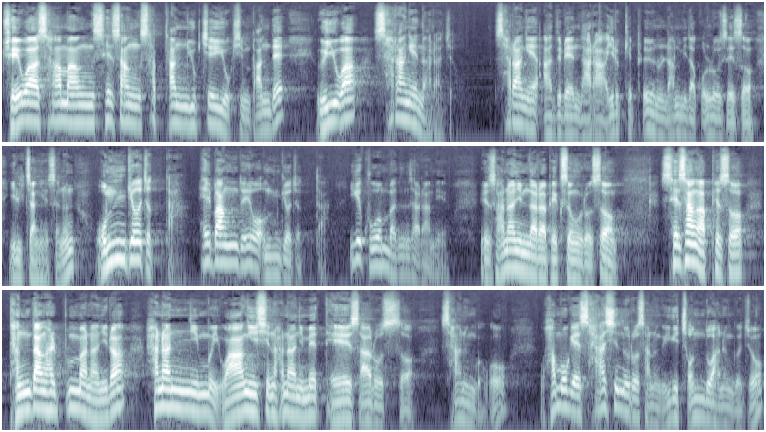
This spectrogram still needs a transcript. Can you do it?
죄와 사망, 세상, 사탄, 육체의 욕심 반대 의와 사랑의 나라죠. 사랑의 아들의 나라 이렇게 표현을 합니다. 골로새서 1장에서는 옮겨졌다. 해방되어 옮겨졌다. 이게 구원받은 사람이에요. 그래서 하나님 나라 백성으로서 세상 앞에서 당당할 뿐만 아니라 하나님의 왕이신 하나님의 대사로서 사는 거고 화목의 사신으로 사는 거 이게 전도하는 거죠.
